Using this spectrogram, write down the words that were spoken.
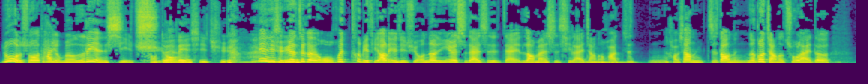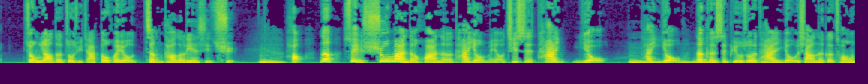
如果说他有没有练习曲？哦，对，练习曲，练习曲，因为这个我会特别提到练习曲哦。那因为实在是在浪漫时期来讲的话，这好像你知道能能够讲得出来的重要的作曲家都会有整套的练习曲。嗯，好，那所以舒曼的话呢，他有没有？其实他有，他有。那可是比如说它有像那个从。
